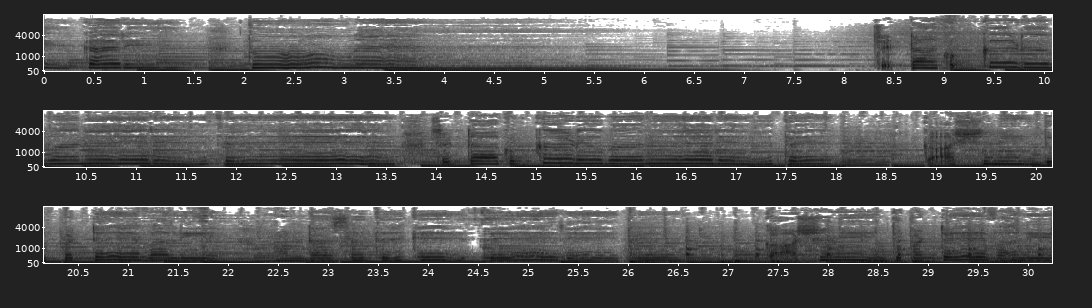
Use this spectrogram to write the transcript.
کری تو نے چٹا ککڑ بنے رہتے چٹا ککڑ بنے رہتے کاشنی دوپٹے والی منڈا ست کے تیرے تھے کاش نیند پٹے والی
